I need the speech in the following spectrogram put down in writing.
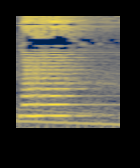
Mm-hmm.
